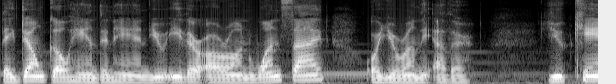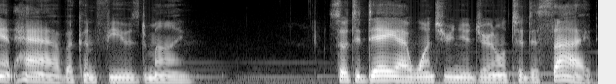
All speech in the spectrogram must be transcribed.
They don't go hand in hand. You either are on one side or you're on the other. You can't have a confused mind. So today, I want you in your journal to decide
